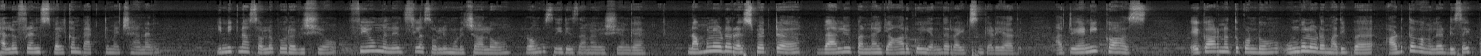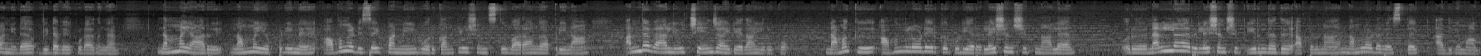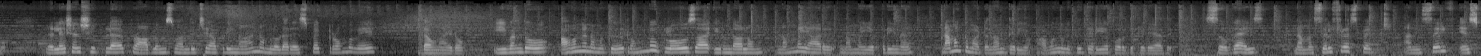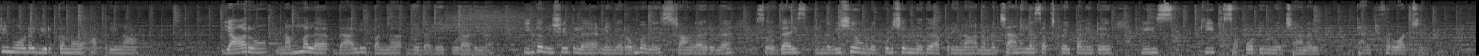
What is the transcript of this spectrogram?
Hello friends welcome back to my channel இன்றைக்கி நான் சொல்ல போகிற விஷயம் ஃபியூ மினிட்ஸில் சொல்லி முடித்தாலும் ரொம்ப சீரியஸான விஷயங்க. நம்மளோட ரெஸ்பெக்டை வேல்யூ பண்ண யாருக்கும் எந்த ரைட்ஸும் கிடையாது. அட் எனி காஸ் எக்காரணத்து கொண்டும் உங்களோட மதிப்பை அடுத்தவங்களை டிசைட் பண்ணிட விடவே கூடாதுங்க. நம்ம யார் நம்ம எப்படின்னு அவங்க டிசைட் பண்ணி ஒரு கன்க்ளூஷன்ஸ்க்கு வராங்க அப்படின்னா அந்த வேல்யூ சேஞ்ச் ஆகிட்டே தான் இருக்கும். நமக்கு அவங்களோட இருக்கக்கூடிய ரிலேஷன்ஷிப்னால ஒரு நல்ல ரிலேஷன்ஷிப் இருந்தது அப்படின்னா நம்மளோட ரெஸ்பெக்ட் அதிகமாகும். ரிலேஷன்ஷிப்பில் ப்ராப்ளம்ஸ் வந்துச்சு அப்படின்னா நம்மளோட ரெஸ்பெக்ட் ரொம்பவே டவுன் ஆகிடும் ஈவன் தோ அவங்க நமக்கு ரொம்ப க்ளோஸாக இருந்தாலும் நம்ம யார் நம்ம எப்படின்னு நமக்கு மட்டும்தான் தெரியும். அவங்களுக்கு தெரிய போகிறது கிடையாது. ஸோ கைஸ் நம்ம செல்ஃப் ரெஸ்பெக்ட் அண்ட் செல்ஃப் எஸ்டீமோடு இருக்கணும் அப்படின்னா யாரும் நம்மளை வேல்யூ பண்ண விடவே கூடாதுங்க. இந்த விஷயத்தில் நீங்கள் ரொம்பவே ஸ்ட்ராங்காக இருங்க. ஸோ கைஸ் இந்த விஷயம் உங்களுக்கு பிடிச்சிருந்தது அப்படின்னா நம்ம சேனலை சப்ஸ்கிரைப் பண்ணிவிட்டு please keep supporting my channel thank you for வாட்சிங்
